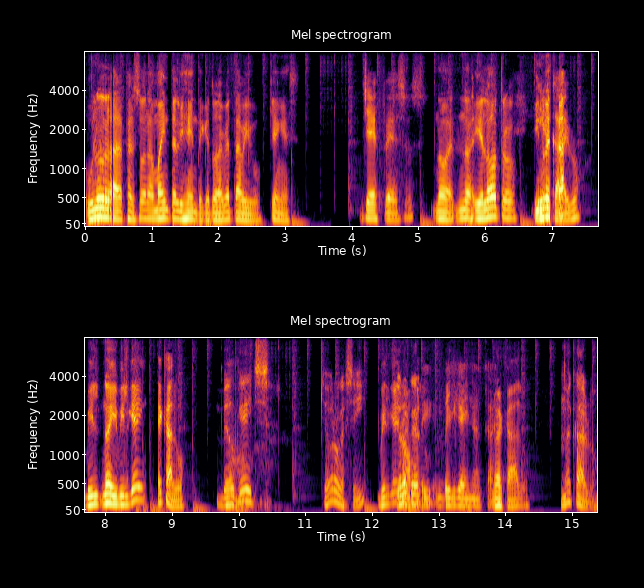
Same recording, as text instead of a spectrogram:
Uno de las personas más inteligentes que todavía está vivo. ¿Quién es? Jeff Bezos. No, no y el otro. Y, Y, no el es calvo. Bill, no, y Bill Gates es calvo. Bill No. Gates, yo creo que sí. Bill Gates Yo no, creo que- Bill, Bill Gates no es calvo. no es calvo. No es calvo.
